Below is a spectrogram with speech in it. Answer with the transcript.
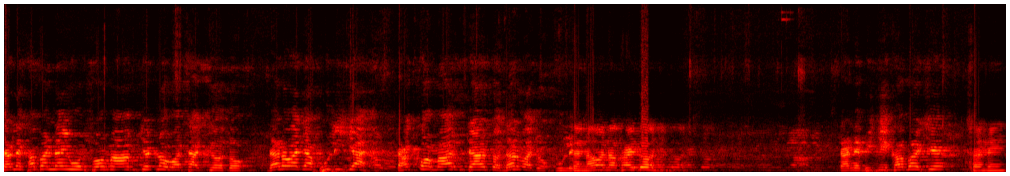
તને ખબર નહીં હું શોમાં આમ કેટલો વરસાદ થયો હતો? દરવાજા ફૂલી ગયા. ધક્કો મારું ત્યારે તો દરવાજો ખુલે. નવા નખાઈ દો ને. તને બીજી ખબર છે? સને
